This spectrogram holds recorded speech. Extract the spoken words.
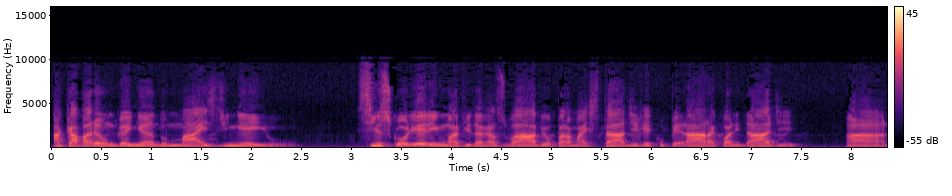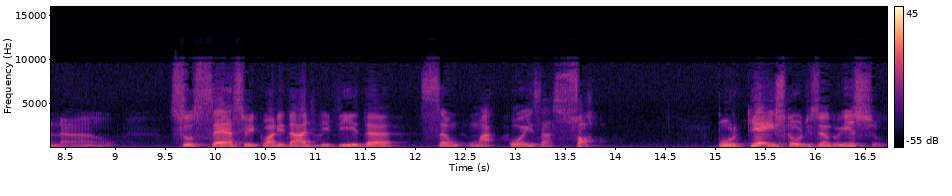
acabarão ganhando mais dinheiro. Se escolherem uma vida razoável para mais tarde recuperar a qualidade, ah, não. Sucesso e qualidade de vida são uma coisa só. Por que estou dizendo isso?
